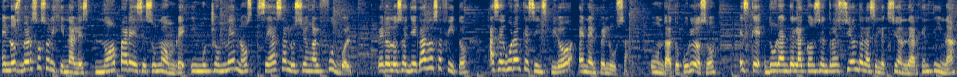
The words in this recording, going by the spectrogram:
en los versos originales no aparece su nombre y mucho menos se hace alusión al fútbol, pero los allegados a Fito aseguran que se inspiró en el Pelusa. Un dato curioso es que durante la concentración de la selección de Argentina,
